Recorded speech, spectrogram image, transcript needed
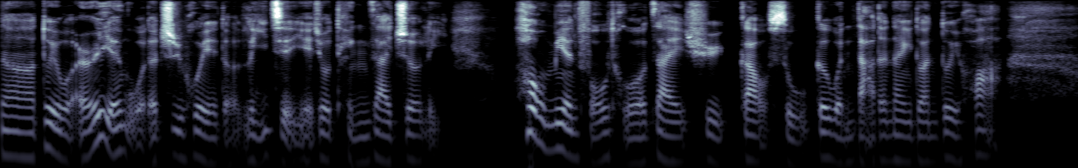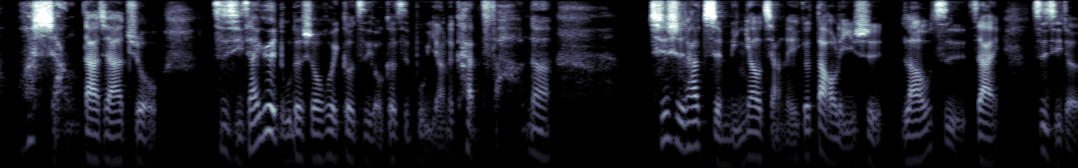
那对我而言，我的智慧的理解也就停在这里。后面佛陀再去告诉哥文达的那一段对话，我想大家就自己在阅读的时候会各自有各自不一样的看法。那。其实他简明要讲的一个道理是，老子在自己的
